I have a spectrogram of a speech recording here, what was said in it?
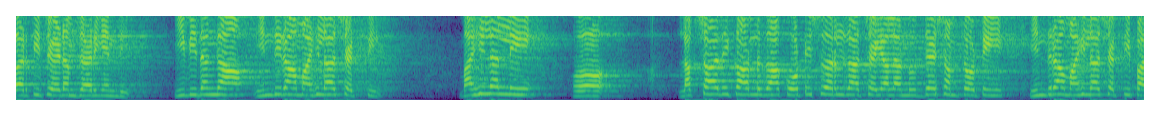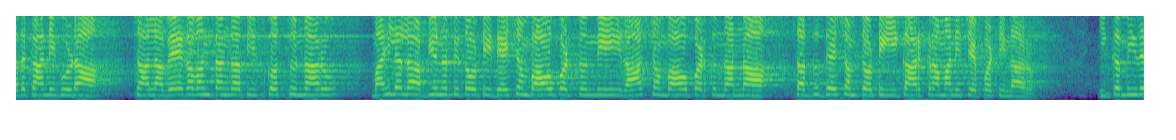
భర్తీ చేయడం జరిగింది. ఈ విధంగా ఇందిరా మహిళా శక్తి మహిళల్ని లక్షాధికారులుగా కోటీశ్వరులుగా చేయాలన్న ఉద్దేశంతో ఇందిరా మహిళా శక్తి పథకాన్ని కూడా చాలా వేగవంతంగా తీసుకొస్తున్నారు. మహిళల అభ్యున్నతితోటి దేశం బాగుపడుతుంది రాష్ట్రం బాగుపడుతుంది అన్న సదుద్దేశంతో ఈ కార్యక్రమాన్ని చేపట్టినారు. ఇంకా మీద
